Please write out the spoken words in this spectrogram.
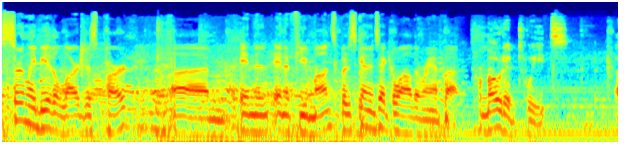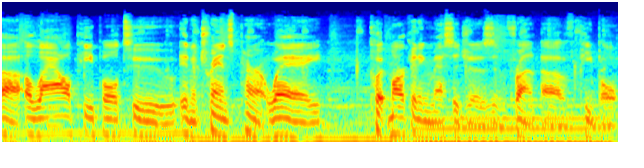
certainly be the largest part um, in, in a few months, but it's going to take a while to ramp up. Promoted tweets uh, allow people to, in a transparent way, put marketing messages in front of people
